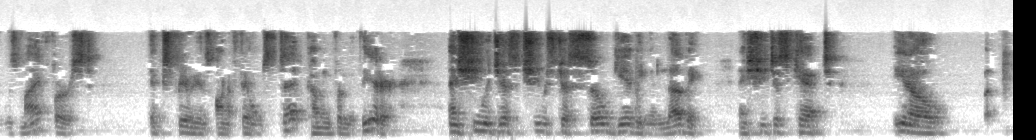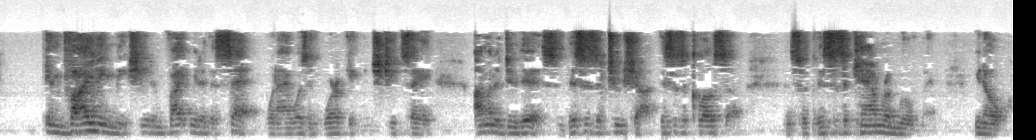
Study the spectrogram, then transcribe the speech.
It was my first experience on a film set coming from the theater. And she would just, she was just so giving and loving. And she just kept, you know, inviting me. She'd invite me to the set when I wasn't working and she'd say, I'm going to do this. This is a two shot. This is a close up. And so this is a camera movement. You know,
